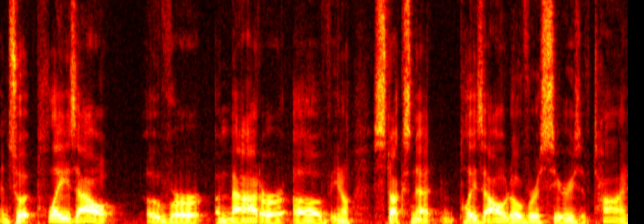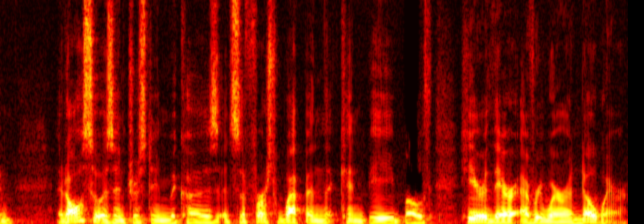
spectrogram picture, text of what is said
And so it plays out over a matter of, you know, Stuxnet plays out over a series of time. It also is interesting because it's the first weapon that can be both here, there, everywhere, and nowhere.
